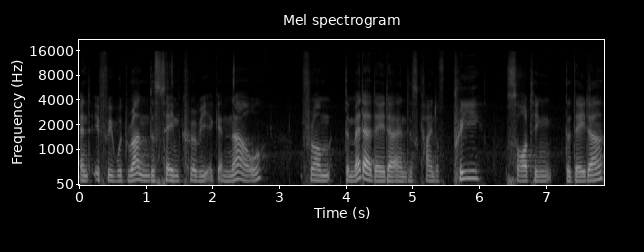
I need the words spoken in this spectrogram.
And if we would run the same query again now, from the metadata and this kind of pre-sorting the data,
